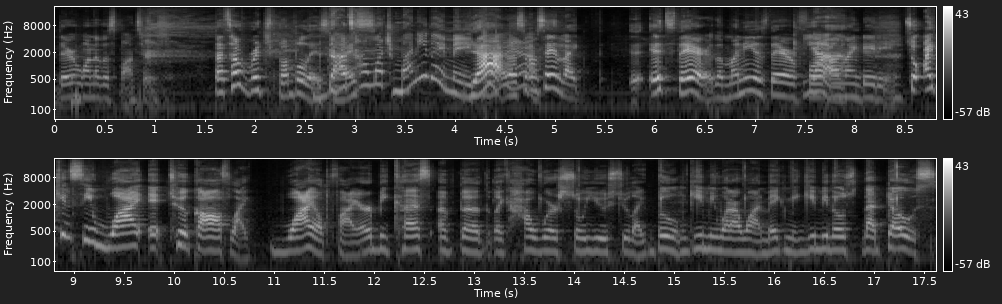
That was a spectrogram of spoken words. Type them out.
They're one of the sponsors. That's how rich Bumble is. That's guys. how much money they make. Yeah, that's what I'm saying. Like, it's there. The money is there for Yeah. online dating. So I can see why it took off like wildfire because of the like how we're so used to like boom, give me what I want, make me give me those that dose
